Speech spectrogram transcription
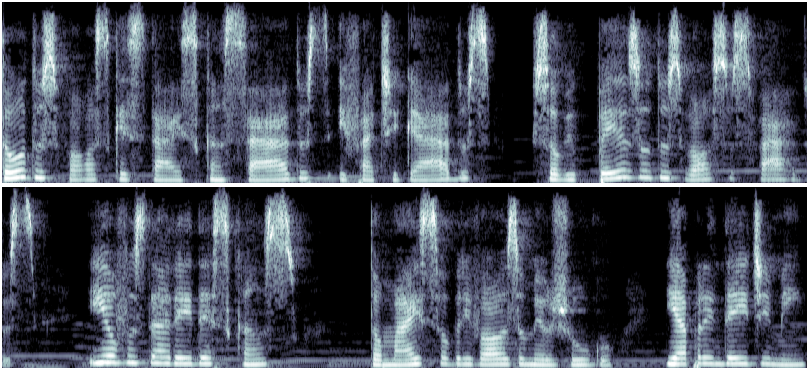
todos vós que estáis cansados e fatigados, sob o peso dos vossos fardos, e eu vos darei descanso. Tomai sobre vós o meu jugo e aprendei de mim,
